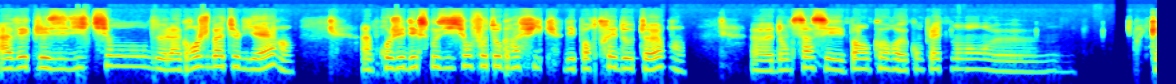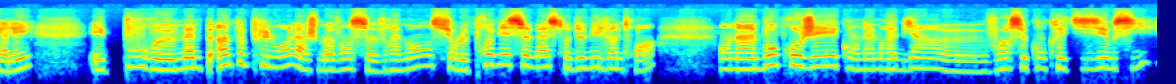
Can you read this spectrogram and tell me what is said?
avec les éditions de la Grange Batelière, un projet d'exposition photographique des portraits d'auteurs. Euh, donc ça, c'est pas encore euh, complètement euh, calé. Et pour même un peu plus loin, là, je m'avance vraiment sur le premier semestre 2023. On a un beau projet qu'on aimerait bien voir se concrétiser aussi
